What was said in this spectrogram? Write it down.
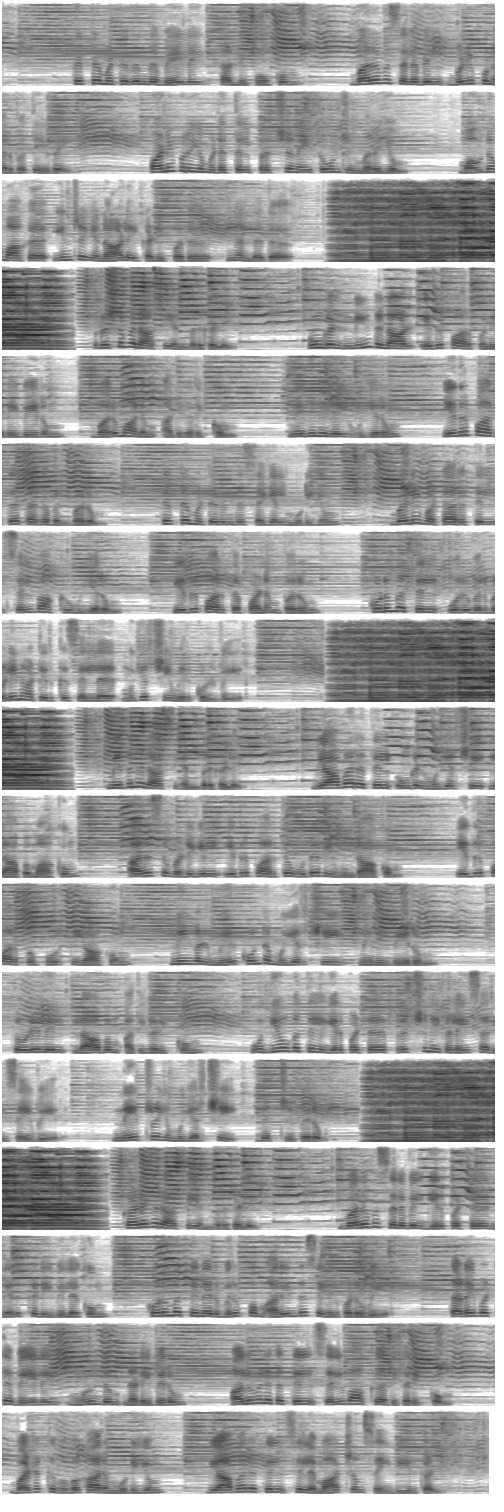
திட்டமிட்டிருந்த வேலை தள்ளி போகும் வரவு செலவில் விழிப்புணர்வு தேவை. பணிபுரியும் இடத்தில் பிரச்சனை தோன்றி மறையும். மௌனமாக இன்றைய நாளை கழிப்பது நல்லது. ரிஷபராசி அன்பர்களே உங்கள் நீண்ட நாள் எதிர்பார்ப்பு நிறைவேறும் வருமானம் அதிகரிக்கும். நிதிநிலை உயரும் எதிர்பார்த்த தகவல் வரும். திட்டமிட்டிருந்த செயல் முடியும் வெளி வட்டாரத்தில் செல்வாக்கு உயரும். எதிர்பார்த்த பணம் வரும் குடும்பத்தில் ஒருவர் வெளிநாட்டிற்கு செல்ல முயற்சி மேற்கொள்வீர். மிதுன ராசி அன்பர்களே வியாபாரத்தில் உங்கள் முயற்சி லாபமாகும். அரசு வழியில் எதிர்பார்த்த உதவி உண்டாகும். எதிர்பார்ப்பு பூர்த்தியாகும். நீங்கள் மேற்கொண்ட முயற்சி நிறைவேறும். தொழிலில் லாபம் அதிகரிக்கும். உத்தியோகத்தில் ஏற்பட்ட பிரச்சனைகளை சரி செய்வீர். நேற்றைய முயற்சி வெற்றி பெறும். கடகராசி அன்பர்களே வரவு செலவில் ஏற்பட்ட நெருக்கடி விலகும் குடும்பத்தினர் விருப்பம் அறிந்து செயல்படுவீர். தடைபட்ட வேலை மீண்டும் நடைபெறும். அலுவலகத்தில் செல்வாக்கு அதிகரிக்கும். வழக்கு விவகாரம் முடியும். வியாபாரத்தில் சில மாற்றம் செய்வீர்கள்.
